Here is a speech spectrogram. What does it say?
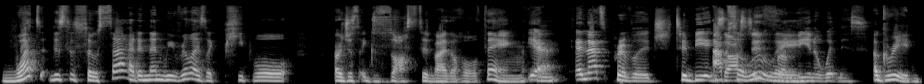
what? This is so sad. And then we realized like people are just exhausted by the whole thing. Yeah, And and, that's privilege to be exhausted Absolutely. from being a witness. agreed.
